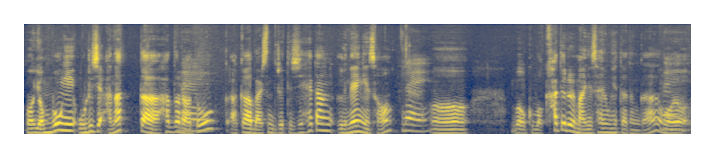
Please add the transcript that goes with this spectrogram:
뭐 연봉이 오르지 않았다 하더라도 네. 아까 말씀드렸듯이 해당 은행에서 네. 어, 뭐, 그뭐 카드를 많이 사용했다든가 네. 뭐,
